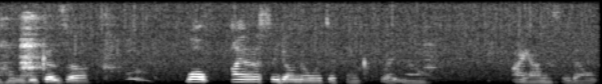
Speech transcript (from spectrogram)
um, because uh, well, I honestly don't know what to think right now. I honestly don't.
